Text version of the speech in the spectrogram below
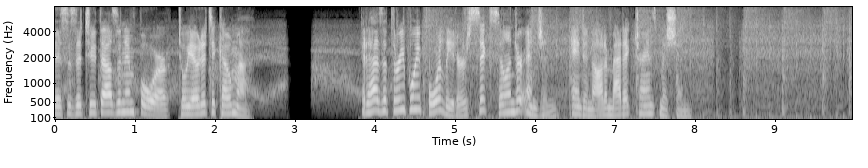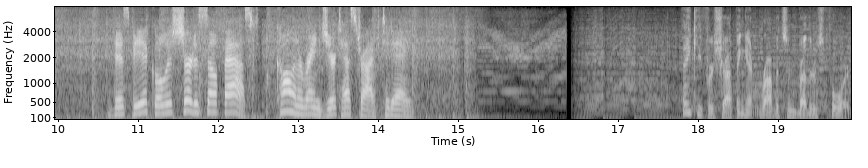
This is a 2004 Toyota Tacoma. It has a 3.4 liter six cylinder engine and an automatic transmission. This vehicle is sure to sell fast. Call and arrange your test drive today. Thank you for shopping at Robinson Brothers Ford,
